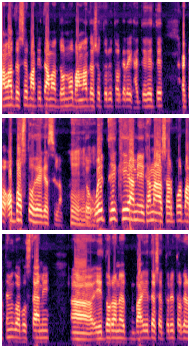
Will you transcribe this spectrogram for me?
বাংলাদেশের মাটিতে আমার জন্ম বাংলাদেশের তরি তরকারি খাইতে খাইতে একটা অভ্যস্ত হয়ে গেছিলাম। তো ওই থেকে আমি এখানে আসার পর প্রাথমিক অবস্থায় আমি আহ এই ধরনের বা এই দেশের তরি তরকারি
